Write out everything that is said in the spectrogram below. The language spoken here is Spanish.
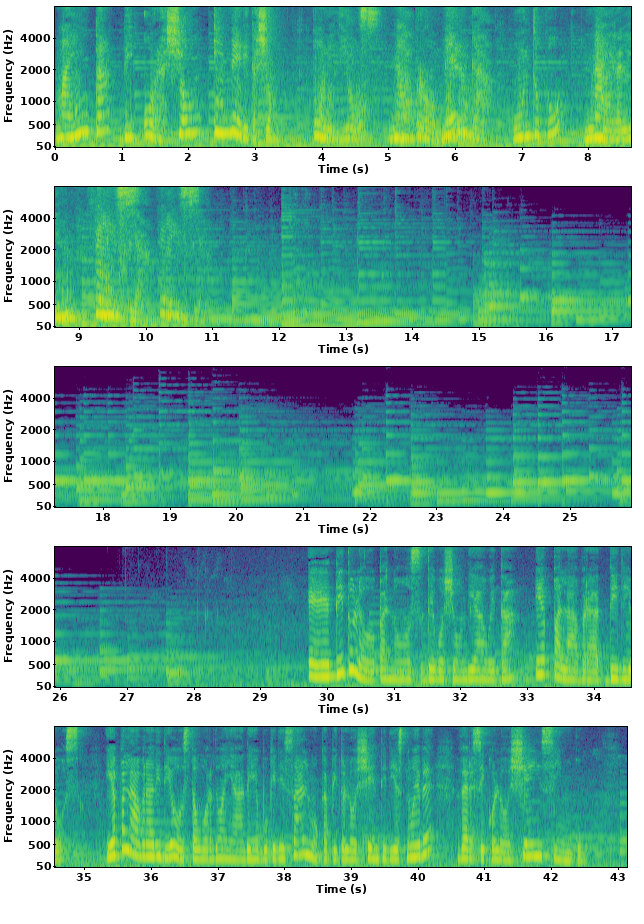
mainta de oração e meditação. Põe Deus na primeiro lugar, junto com Nairalin Felícia. Felícia. O título para nos devoção de é a Palavra de Deus. E a Palavra de Deus está ordenada no book de Salmo, capítulo 119, versículo 105.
